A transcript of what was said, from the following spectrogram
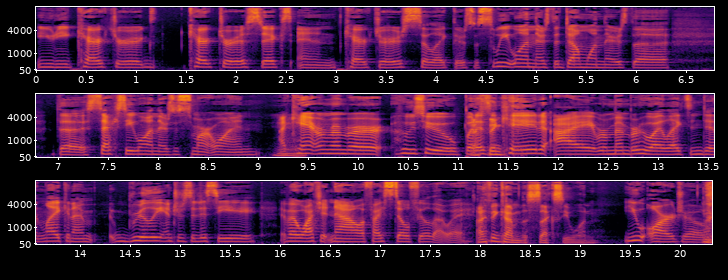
unique character characteristics and characters. So like there's the sweet one, there's the dumb one, there's the the sexy one, there's a smart one. I Mm. can't remember who's who, but I as think- a kid, I remember who I liked and didn't like, and I'm really interested to see if I watch it now if I still feel that way. I think I'm the sexy one. You are Joe.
